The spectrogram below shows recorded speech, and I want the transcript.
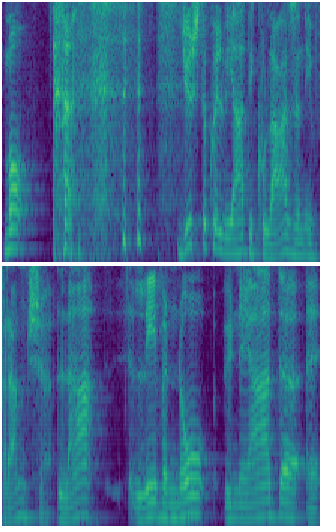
Mo, giusto quel viadi con l'Asen in Francia, là leven no un'eada eh,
